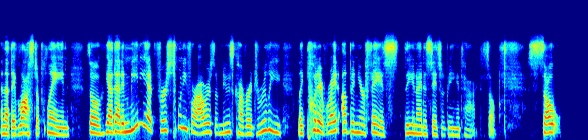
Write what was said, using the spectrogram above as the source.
and that they've lost a plane. So yeah that immediate first 24 hours of news coverage really like put it right up in your face the united states was being attacked. So so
